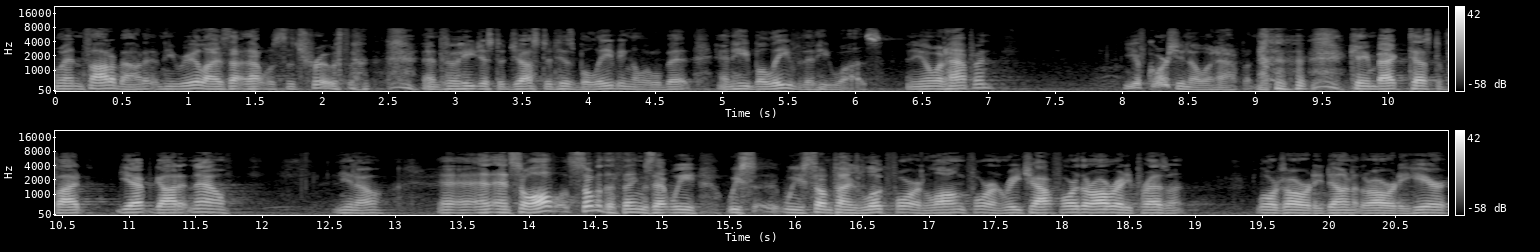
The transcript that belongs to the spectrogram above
went and thought about it and he realized that that was the truth. and so he just adjusted his believing a little bit and he believed that he was. And you know what happened? You, of course you know what happened. Came back, testified, yep, got it now. You know? And, and so all some of the things that we, we, we sometimes look for and long for and reach out for, they're already present. Lord's already done it. They're already here.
